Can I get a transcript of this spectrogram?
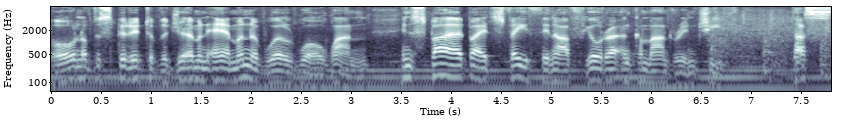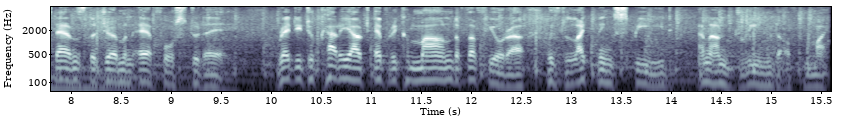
Born of the spirit of the German airmen of World War I, inspired by its faith in our Führer and Commander-in-Chief, thus stands the German Air Force today, ready to carry out every command of the Führer with lightning speed and undreamed of might.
